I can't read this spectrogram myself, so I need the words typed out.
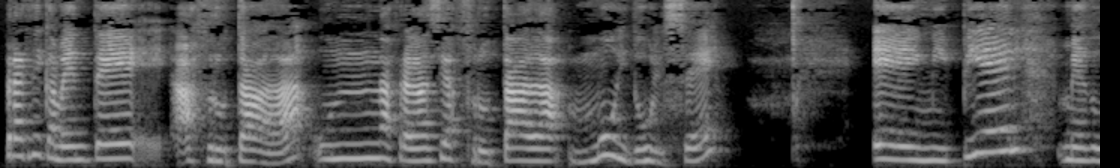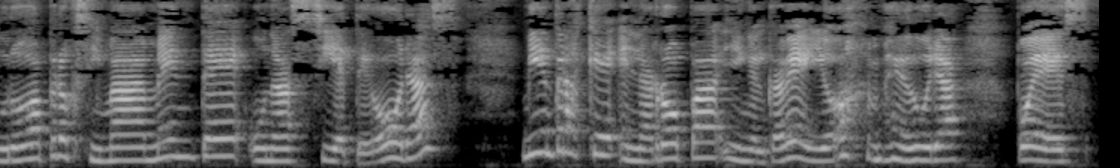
prácticamente afrutada, una fragancia frutada muy dulce. En mi piel me duró aproximadamente unas 7 horas mientras que en la ropa y en el cabello me dura pues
